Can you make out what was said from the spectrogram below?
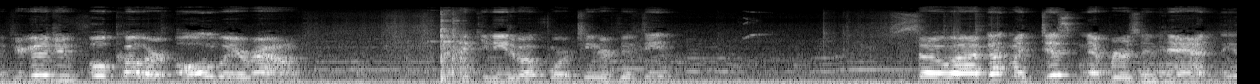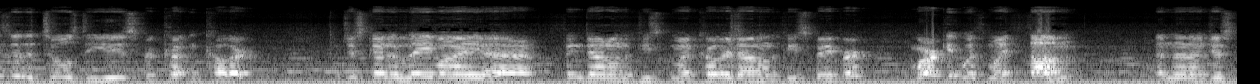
If you're going to do full color all the way around, I think you need about 14 or 15. So uh, I've got my disc nippers in hand. These are the tools to use for cutting color. I'm just going to lay my uh, thing down on the piece, my color down on the piece of paper, mark it with my thumb, and then I'm just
